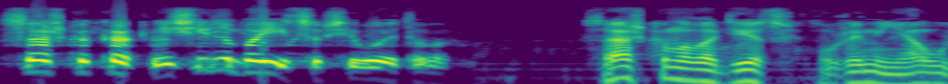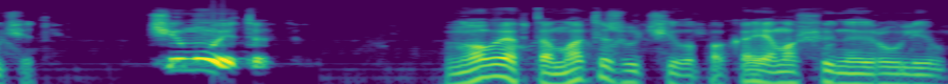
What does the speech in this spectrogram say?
Сашка как, не сильно боится всего этого? Сашка молодец, уже меня учит. Чему это? Новый автомат изучила, пока я машиной рулил,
